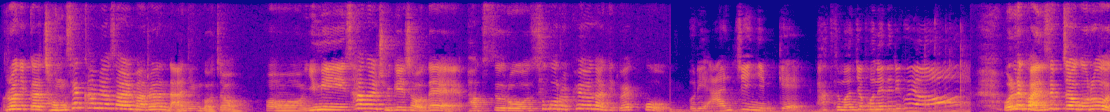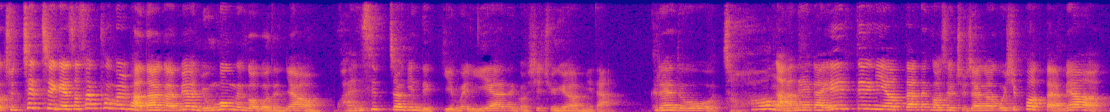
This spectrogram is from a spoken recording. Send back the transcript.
그러니까 정색하면서 할 말은 아닌 거죠. 어, 이미 상을 주기 전에 박수로 수고를 표현하기도 했고 우리 안주인님께 박수 먼저 보내드리고요. 원래 관습적으로 주최 측에서 상품을 받아가면 욕먹는 거거든요. 관습적인 느낌을 이해하는 것이 중요합니다. 그래도 정 아내가 1등이었다는 것을 주장하고 싶었다면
